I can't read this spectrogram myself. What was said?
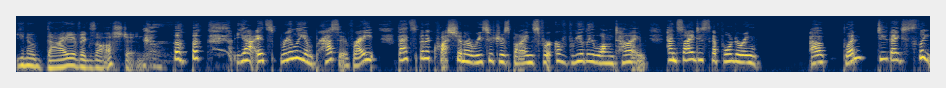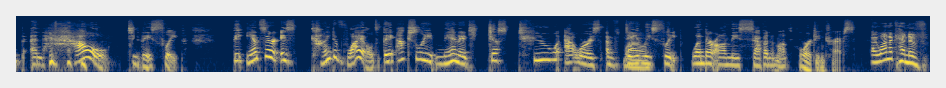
you know, die of exhaustion? yeah, it's really impressive, right? That's been a question on researchers' minds for a really long time. And scientists kept wondering uh, when do they sleep and how do they sleep? The answer is kind of wild. They actually manage just two hours of wow. daily sleep when they're on these seven month foraging trips. I want to kind of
